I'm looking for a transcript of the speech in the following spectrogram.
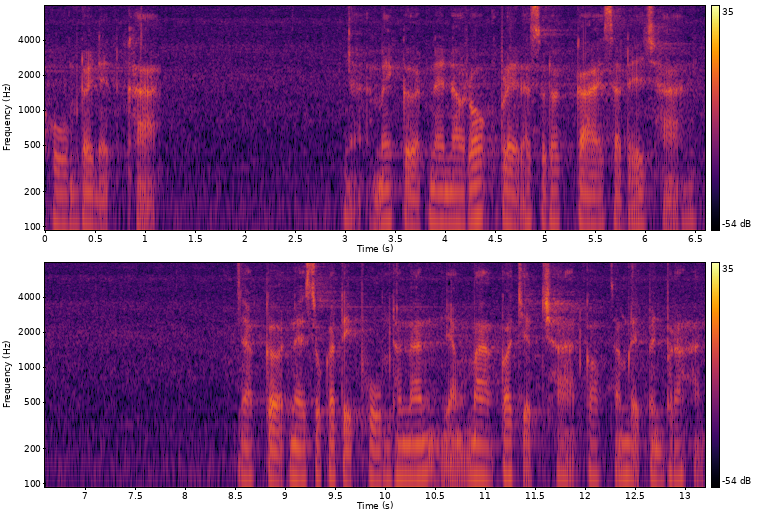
ภูมิโดยเด็ดขาด ไม่เกิดในนรกเปรตอสุรกายสัตว์เดรัจฉานจะเกิดในสุคติภูมิเท่านั้นอย่างมากก็เจ็ดชาติก็สำเร็จเป็นพระหัน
